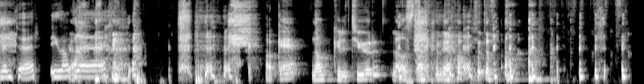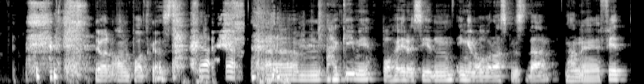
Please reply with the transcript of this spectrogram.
men Tør. Ikke sant? Ja. OK, nok kultur. La oss snakke mer om fotball. Det var en annen podkast. Ja, ja. um, Hakimi på høyresiden, ingen overraskelse der. Han er fit,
